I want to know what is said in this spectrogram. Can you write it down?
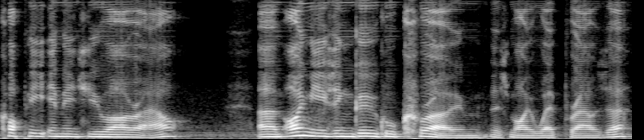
copy image URL um, I'm using Google Chrome as my web browser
